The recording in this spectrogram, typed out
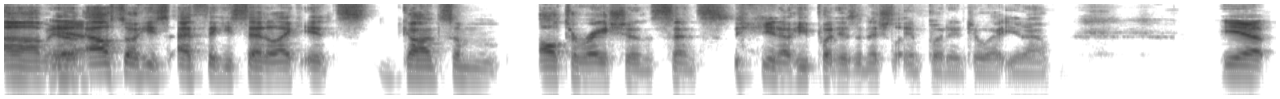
Um, and also he's I think he said like it's gone some alterations since you know he put his initial input into it, you know. Yep.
